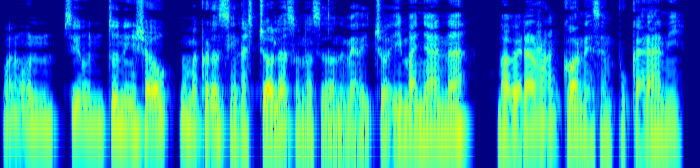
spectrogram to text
Bueno, un, sí, un tuning show. No me acuerdo si en Las Cholas o no sé dónde me ha dicho. Y mañana va a haber arrancones en Pucarani,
